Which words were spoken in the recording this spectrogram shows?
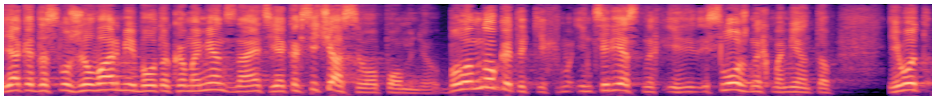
Я когда служил в армии, был такой момент, знаете, я как сейчас его помню. Было много таких интересных и сложных моментов. И вот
